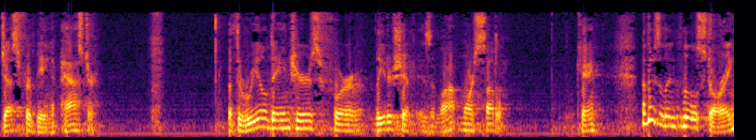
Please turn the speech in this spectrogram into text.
just for being a pastor. But the real dangers for leadership is a lot more subtle. Okay? Now there's a little story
